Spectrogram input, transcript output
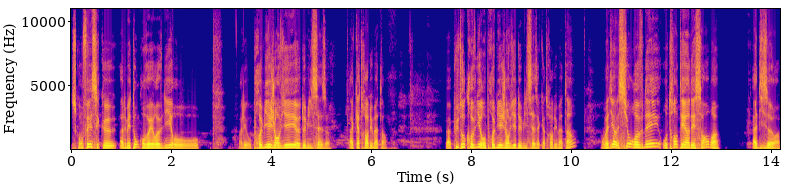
ce qu'on fait, c'est que, admettons qu'on veuille revenir au, allez, au 1er janvier euh, 2016, à 4h du matin. Bah, plutôt que revenir au 1er janvier 2016 à 4h du matin, on va dire si on revenait au 31 décembre à 10h,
